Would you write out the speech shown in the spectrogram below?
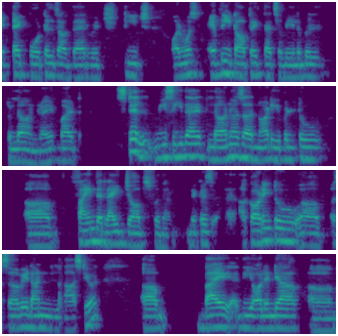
edtech portals out there which teach almost every topic that's available to learn, right? But still, we see that learners are not able to uh, find the right jobs for them because, according to uh, a survey done last year um, by the All India uh,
